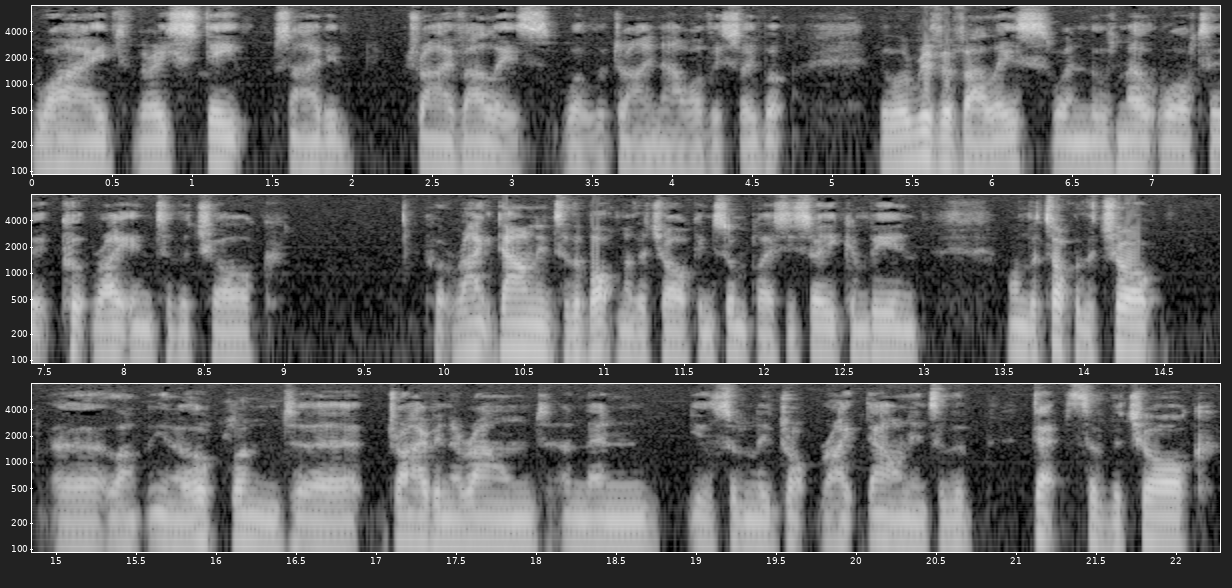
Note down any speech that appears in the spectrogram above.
wide, very steep sided dry valleys. Well, they're dry now, obviously, but there were river valleys when there was meltwater. It cut right into the chalk, cut right down into the bottom of the chalk in some places. So you can be in on the top of the chalk, uh, you know, upland, uh, driving around, and then you'll suddenly drop right down into the depths of the chalk,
